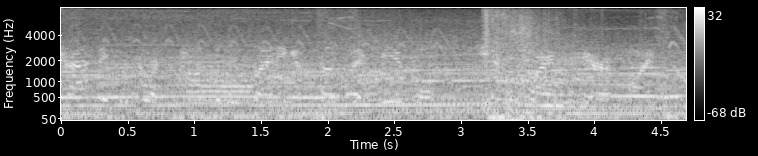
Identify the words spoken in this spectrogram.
Traffic reports possible sighting of suspect vehicle. Even quite terrifying.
